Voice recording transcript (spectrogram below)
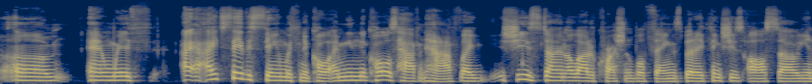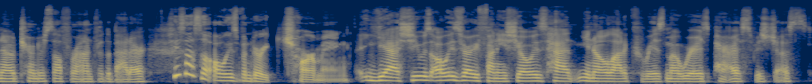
um, and with I, I'd say the same with Nicole. I mean, Nicole's half and half. Like she's done a lot of questionable things, but I think she's also, you know, turned herself around for the better. She's also always been very charming. Yeah, she was always very funny. She always had, you know, a lot of charisma, whereas Paris was just,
